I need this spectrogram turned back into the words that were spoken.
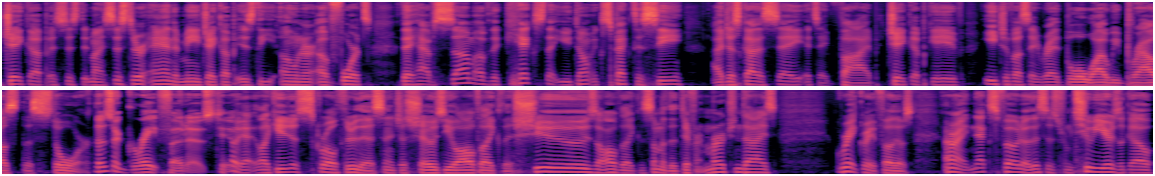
Jacob assisted my sister and me. Jacob is the owner of Forts. They have some of the kicks that you don't expect to see. I just got to say, it's a vibe. Jacob gave each of us a Red Bull while we browsed the store. Those are great photos too. Oh yeah, like you just scroll through this and it just shows you all of like the shoes, all of like some of the different merchandise. Great, great photos. All right, next photo. This is from two years ago.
